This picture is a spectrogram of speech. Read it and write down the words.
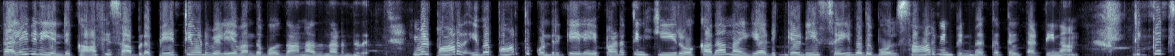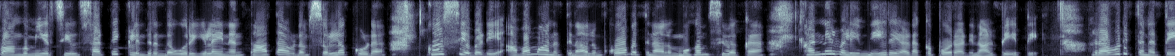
தலைவிதி என்று காஃபி சாப்பிட பேத்தியோடு வெளியே வந்தபோதுதான் அது நடந்தது. இவள் பார் இவர் பார்த்து கொண்டிருக்கையிலே படத்தின் ஹீரோ கதாநாயகி அடிக்கடி செய்வது போல் சார்வின் பின்பக்கத்தில் தட்டினான். டிக்கெட் வாங்கும் முயற்சியில் சட்டை கிழிந்திருந்த ஒரு இளைஞன் தாத்தாவிடம் சொல்லக்கூட கூசியபடி அவமானத்தினாலும் கோபத்தினாலும் முகம் சிவக்க கண்ணில் வழியும் நீரை அடக்க போராடினாள் பேத்தி. ரவுடித்தனத்தை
